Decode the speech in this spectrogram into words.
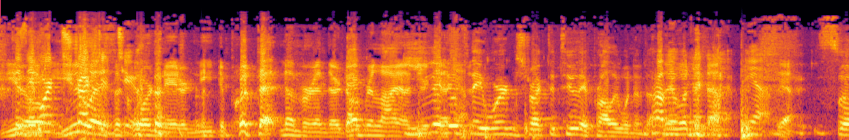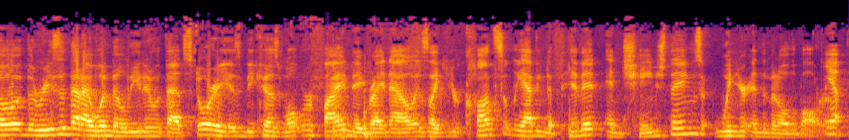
You, because they weren't you instructed as the to. coordinator need to put that number in there. Don't rely on your Even if guesses. they were instructed to, they probably wouldn't have done Probably it. wouldn't have done it. Yeah. Yeah. So the reason that I wanted to lead in with that story is because what we're finding right now is like you're constantly having to pivot and change things when you're in the middle of the ballroom. Yep.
